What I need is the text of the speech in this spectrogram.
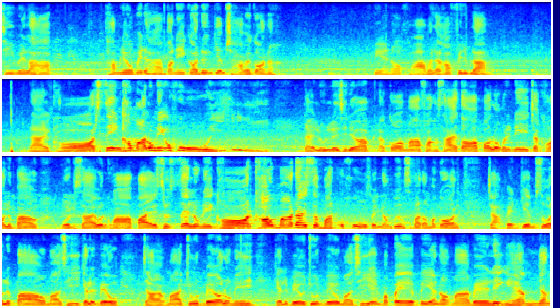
ที่เวลาครับทำเร็วไม่ได้ครับตอนนี้ก็ดึงเกมช้าไว้ก่อนนะ เปลี่ยนออกขวามาแล้วครับฟิลิปลามได้ครอสซิ่งเข้ามาลูกนี้โอ้โหได้ลุ้นเลยทีเดียวครับ แล้วก็มาฝั่งซ้ายต่อเปาโลมารินี่จะคอร์หรือเปล่า บนซ้ายบนขวาไปสุดเส้นลูกนี้คอร์สเข้ามาได้สะบัด โอ้โห เป็นน้องเพิ่มสะบัดออกมาก่อน จะเป็นเกมสวนหรือเปล่า มาที่แกเรตเบลจากออกมาจูดเบลลูกนี้ แกเรตเบลจูดเบลมาที่เอ็มปาเป้ เปลี่ยนออกมาเบลลิงแฮมยัง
